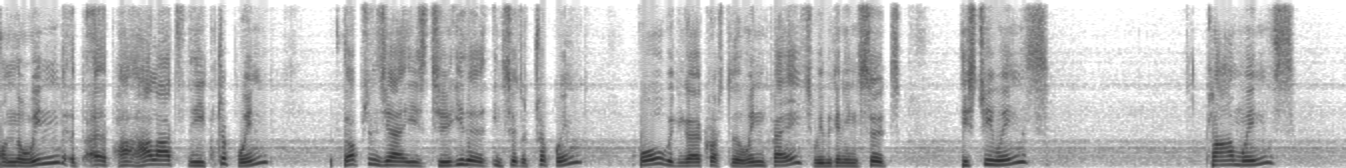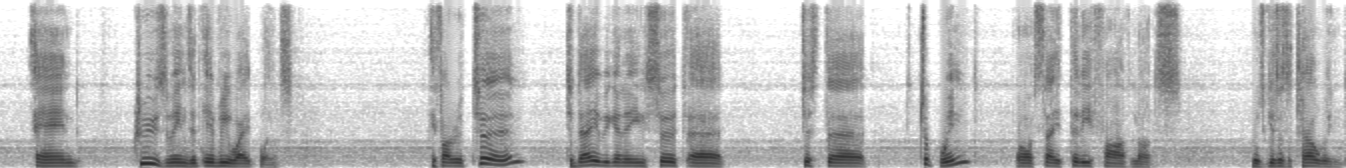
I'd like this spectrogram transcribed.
On the wind, it uh, highlights the trip wind. The options here is to either insert a trip wind or we can go across to the wind page where we can insert history winds, climb winds, and cruise winds at every waypoint. If I return, today we're going to insert uh, just a trip wind of say 35 knots, which gives us a tailwind.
